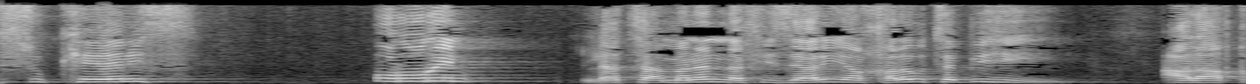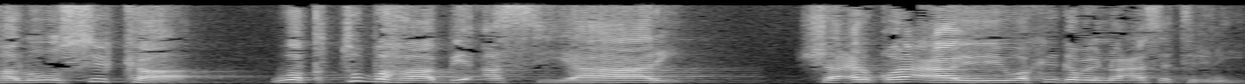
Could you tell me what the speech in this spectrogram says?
isu keenis ururin. Laa ta'mananna fizaariyan khalawta bihi calaa qaluusika waktubha biasyaari. Shaacir qola caayayey waa kii gabay noocaasa tirinayay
